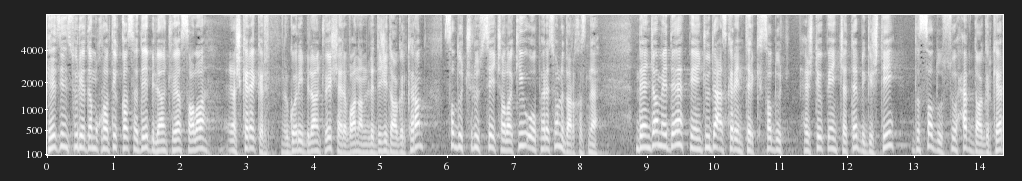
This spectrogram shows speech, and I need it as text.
Hêzên Sûriye Demokratîk Qesedê bilançoya sala eşkere kir. Li gorî bilançoyê şervanan li dijî dagirkeran sed û çil û sê çalakî û operasyon li dar xistine. Di encamê de pêncî û deh eskerên Tirk, sed û heştê û pênc çete bi giştî di sed û sî û heft dagirker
